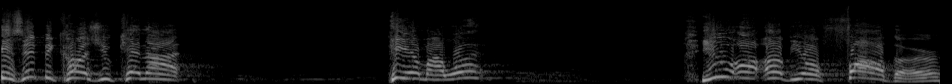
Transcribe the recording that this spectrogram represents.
Is it because you cannot hear my what? You are of your father,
